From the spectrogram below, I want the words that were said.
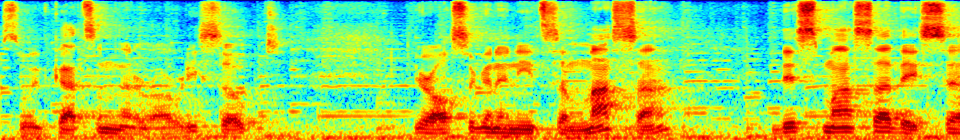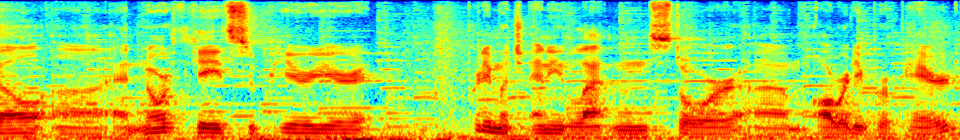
So we've got some that are already soaked. You're also going to need some masa. This masa they sell uh, at Northgate, Superior, pretty much any Latin store um, already prepared.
